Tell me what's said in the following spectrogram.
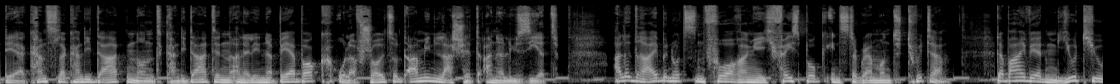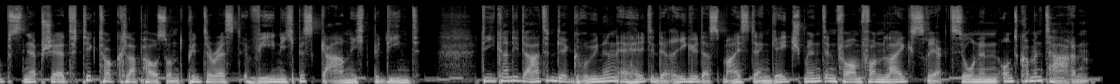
der Kanzlerkandidaten und Kandidatin Annalena Baerbock, Olaf Scholz und Armin Laschet analysiert. Alle drei benutzen vorrangig Facebook, Instagram und Twitter. Dabei werden YouTube, Snapchat, TikTok, Clubhouse und Pinterest wenig bis gar nicht bedient. Die Kandidatin der Grünen erhält in der Regel das meiste Engagement in Form von Likes, Reaktionen und Kommentaren.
